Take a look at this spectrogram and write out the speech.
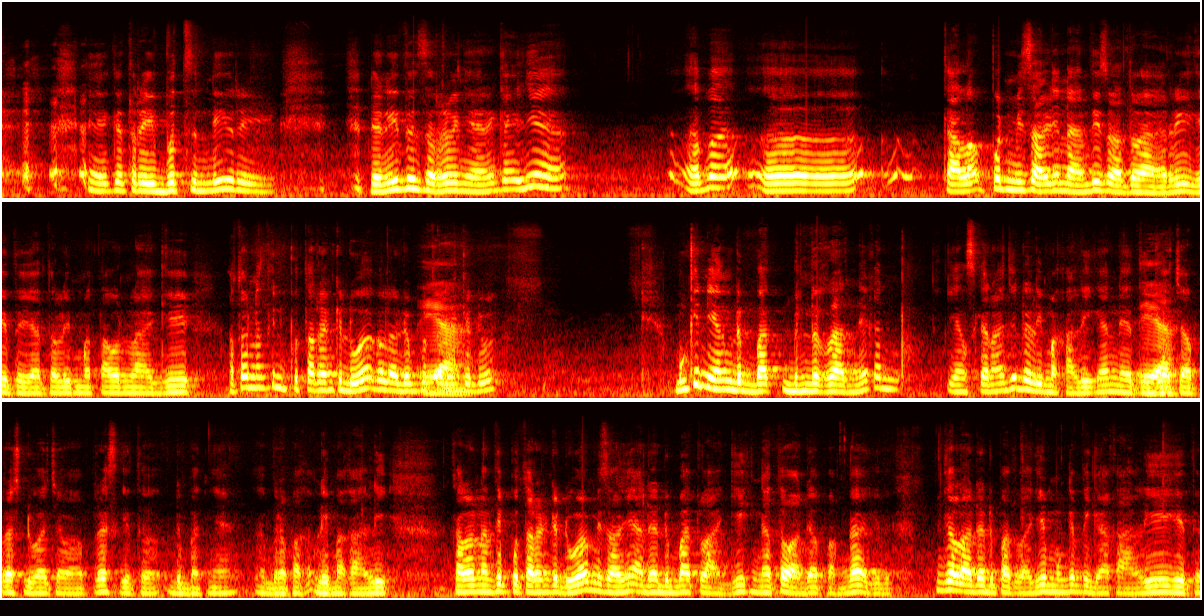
ikut ribut sendiri. Dan itu serunya. Kayaknya apa eh, kalaupun misalnya nanti suatu hari gitu ya atau lima tahun lagi atau nanti di putaran kedua kalau ada putaran Iya. kedua mungkin yang debat benerannya kan yang sekarang aja udah lima kali kan ya tiga Iya. capres dua cawapres gitu debatnya eh, berapa lima kali kalau nanti putaran kedua misalnya ada debat lagi nggak tahu ada apa enggak gitu kalau ada debat lagi mungkin tiga kali gitu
